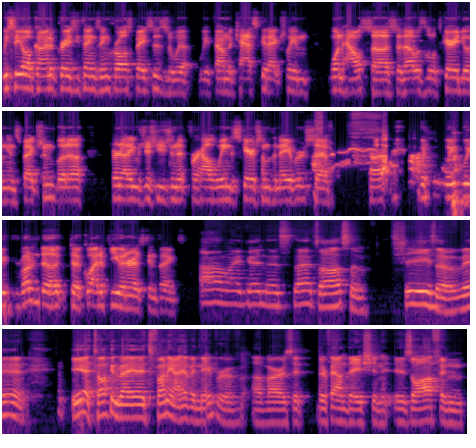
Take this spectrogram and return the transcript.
we see all kind of crazy things in crawl spaces. We, we found a casket actually in one house, uh, so that was a little scary doing the inspection, but turned out he was just using it for Halloween to scare some of the neighbors. So uh, we, we, we've run into to quite a few interesting things. Oh my goodness, that's awesome! Jeez, oh man, yeah. Talking about it, it's funny. I have a neighbor of, of ours that their foundation is off, and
